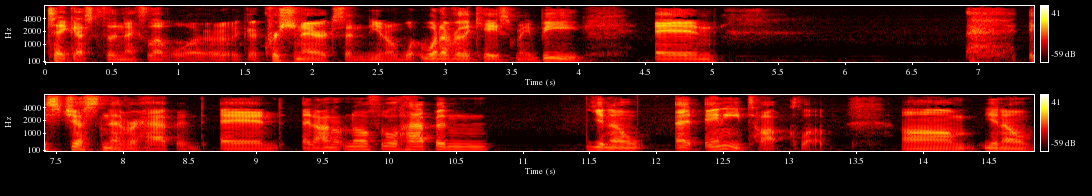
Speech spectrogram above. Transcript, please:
take us to the next level or a Christian Eriksen you know wh- whatever the case may be and it's just never happened and and I don't know if it'll happen you know at any top club um you know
